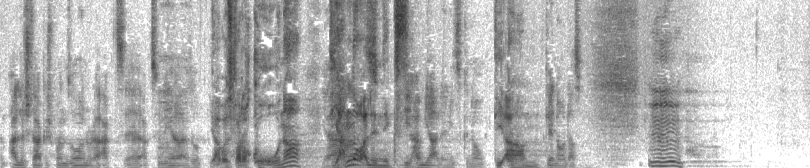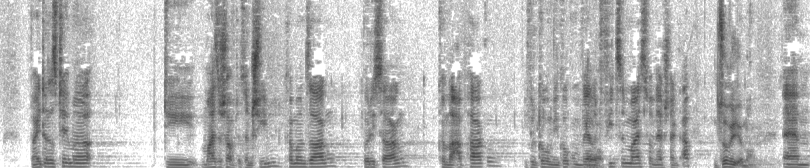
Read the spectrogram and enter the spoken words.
Haben alle starke Sponsoren oder Akt, äh, Aktionäre. Also, ja, aber es war doch Corona. die ja, haben doch alle nichts. Die haben ja alle nichts, genau. Die Armen. Genau das. Mhm. Weiteres Thema. Die Meisterschaft ist entschieden, kann man sagen. Würde ich sagen. Können wir abhaken. Ich will gucken, wir gucken, wer Ja. wird Vizemeister und wer steigt ab. So wie immer. Ähm,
